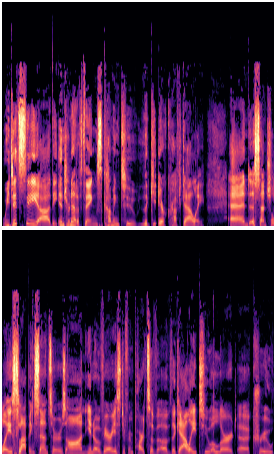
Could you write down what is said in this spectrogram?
we did see uh, the Internet of Things coming to the aircraft galley and essentially slapping sensors on, you know, various different parts of, of the galley to alert uh, crew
